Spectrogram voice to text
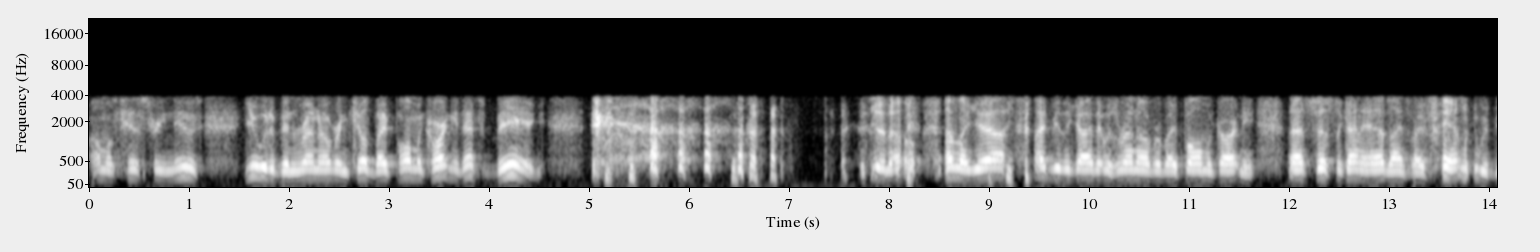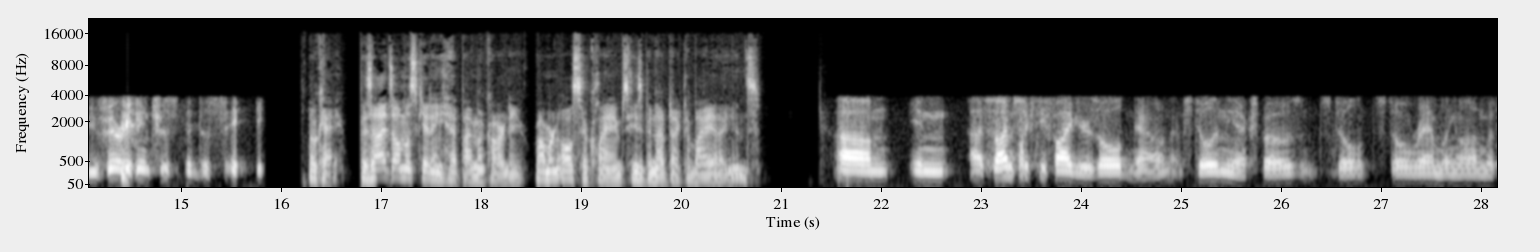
almost history news. You would have been run over and killed by Paul McCartney. That's big." you know, I'm like, yeah, I'd be the guy that was run over by Paul McCartney. That's just the kind of headlines my family would be very interested to see. Okay. Besides almost getting hit by McCartney, Robert also claims he's been abducted by aliens. Um, in uh, so I'm 65 years old now, and I'm still in the expos and still still rambling on with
